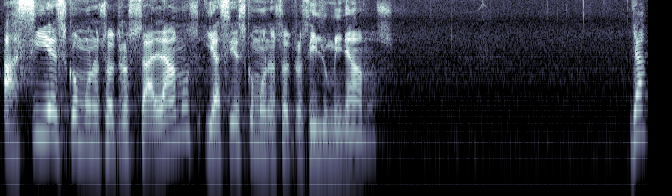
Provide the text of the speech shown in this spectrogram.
Así es como nosotros salamos y así es como nosotros iluminamos. ¿Ya?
